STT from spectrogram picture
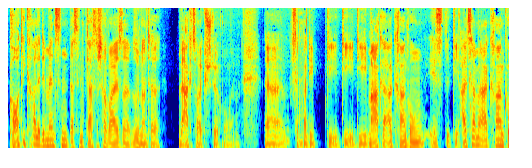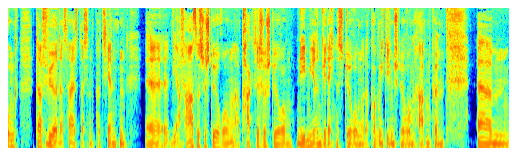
kortikale Demenzen, das sind klassischerweise sogenannte Werkzeugstörungen. Äh, ich sag mal, die die, die, die Markererkrankung ist die Alzheimer-Erkrankung dafür. Mhm. Das heißt, das sind Patienten, äh, die aphasische Störungen, apraktische Störungen neben ihren Gedächtnisstörungen oder kognitiven Störungen haben können. Ähm,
